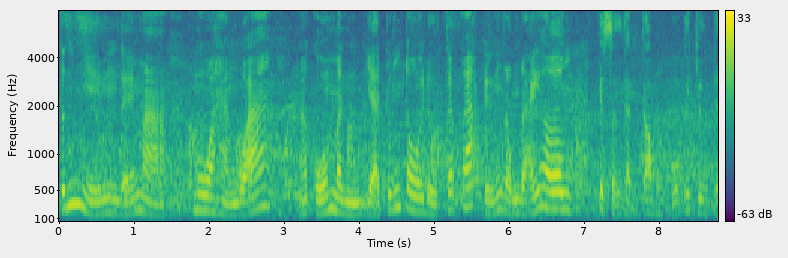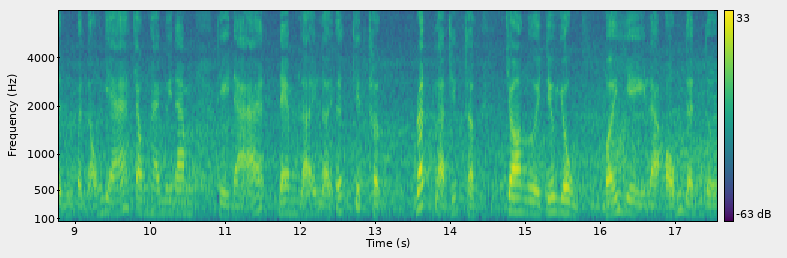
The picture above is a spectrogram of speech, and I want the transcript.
tín nhiệm để mà mua hàng hóa à, của mình. Và chúng tôi được cái phát triển rộng rãi hơn cái sự thành công của cái chương trình bình ổn giá trong 20 năm thì đã đem lại lợi ích thiết thực rất là thiết thực cho người tiêu dùng bởi vì là ổn định được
